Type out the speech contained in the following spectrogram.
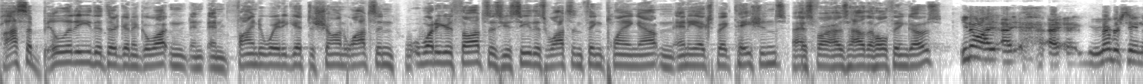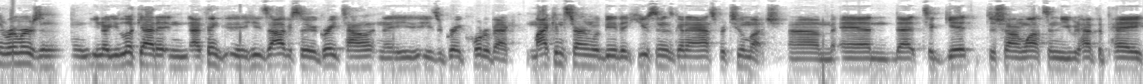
possibility that they're going to go out and, and, and, find a way to get Deshaun Watson. What are your thoughts as you see this Watson thing playing out and any expectations as far as how the whole thing goes? You know, I, I, I remember seeing the rumors, and, you know, you look at it, and I think he's obviously a great talent and he's a great quarterback. My concern would be that Houston is going to ask for too much, um, and that to get Deshaun Watson, you would have to pay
